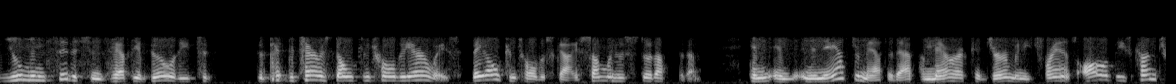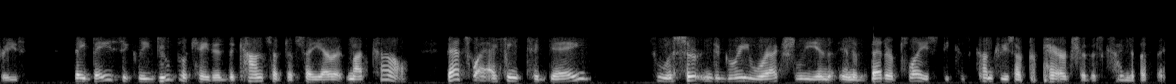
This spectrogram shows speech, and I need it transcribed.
human citizens have the ability to, the, the terrorists don't control the airways. They don't control the skies. Someone who stood up for them. And, and, and in the aftermath of that, America, Germany, France, all of these countries, they basically duplicated the concept of Sayeret Matkal. That's why I think today, to a certain degree, we're actually in, in a better place because countries are prepared for this kind of a thing.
